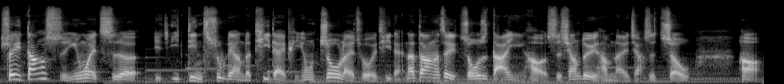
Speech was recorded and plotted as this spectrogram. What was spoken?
所以当时因为吃了一一定数量的替代品，用粥来作为替代，那当然这里粥是打引号，是相对于他们来讲是粥，好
